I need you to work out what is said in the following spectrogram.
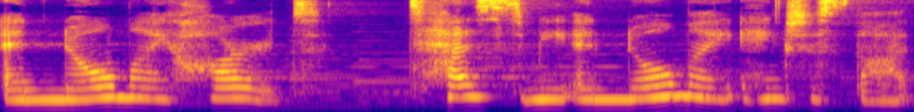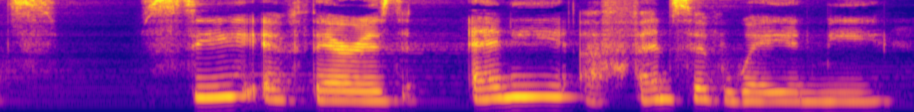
and know my heart. Test me and know my anxious thoughts. See if there is any offensive way in me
